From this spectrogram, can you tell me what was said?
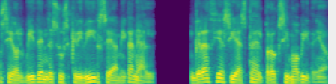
se olviden de suscribirse a mi canal. Gracias y hasta el próximo vídeo.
